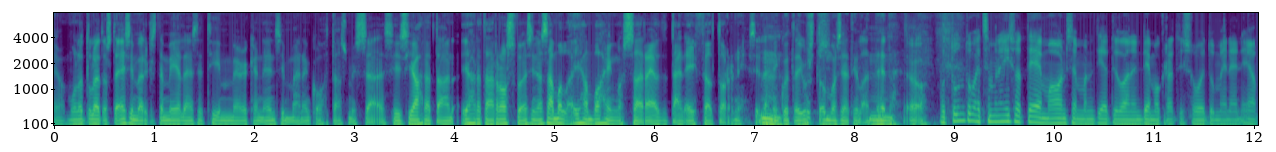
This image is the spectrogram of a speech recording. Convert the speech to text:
Joo, mulla tulee tuosta esimerkistä mieleen se Team American ensimmäinen kohtaus, missä siis jahdataan, jahdataan rosvoja siinä samalla ihan vahingossa räjäytetään Eiffeltorni, sillä mm. niin kuin, että just tuommoisia tilanteita. Mm. Mutta tuntuu, että semmoinen iso teema on semmoinen tietynlainen demokratisoituminen ja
